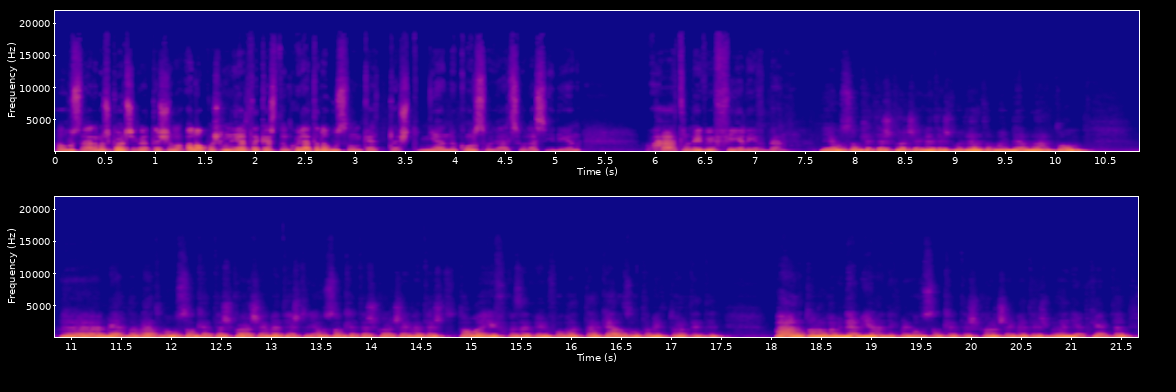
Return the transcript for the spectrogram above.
A 23-as költségvetésen alaposan értekeztünk, hogy látod a 22-est milyen konszolidáció lesz idén a hátra lévő fél évben? A 22-es költségvetést úgy látom, hogy nem látom. Miért nem látom a 22-es költségvetést? Ugye a 22-es költségvetést tavaly év közepén fogadták el, azóta még történt egy pár dolog, ami nem jelenik meg a 22-es költségvetésben egyébként, tehát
